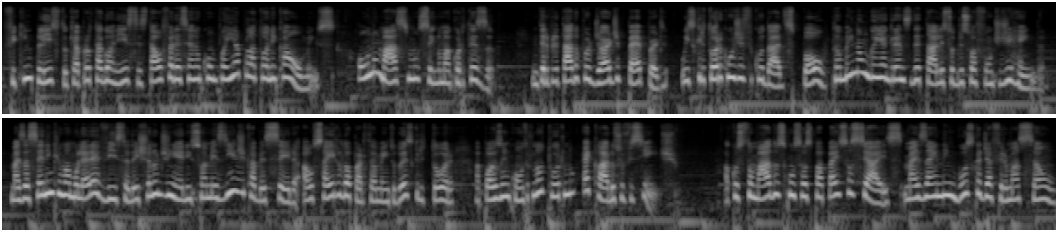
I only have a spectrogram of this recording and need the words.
fica implícito que a protagonista está oferecendo companhia platônica a homens, ou no máximo sendo uma cortesã. Interpretado por George Pepper, o escritor com dificuldades Paul também não ganha grandes detalhes sobre sua fonte de renda. Mas a cena em que uma mulher é vista deixando dinheiro em sua mesinha de cabeceira ao sair do apartamento do escritor após o um encontro noturno é claro o suficiente. Acostumados com seus papéis sociais, mas ainda em busca de afirmação,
